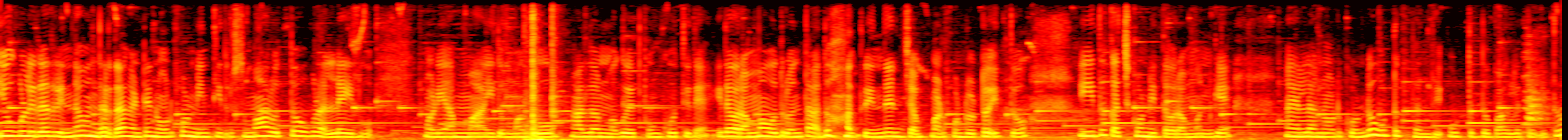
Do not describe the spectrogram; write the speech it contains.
ಇವುಗಳಿರೋದ್ರಿಂದ ಒಂದು ಅರ್ಧ ಗಂಟೆ ನೋಡ್ಕೊಂಡು ನಿಂತಿದ್ರು. ಸುಮಾರು ಹೊತ್ತು ಅವುಗಳು ಅಲ್ಲೇ ಇದ್ವು. ನೋಡಿ, ಅಮ್ಮ, ಇದು ಮಗು, ಅಲ್ಲೊಂದು ಮಗು ಎತ್ಕೊಂಡು ಕೂತಿದೆ. ಇದು ಅವ್ರ ಅಮ್ಮ ಹೋದ್ರು ಅಂತ ಅದು ಅದರಿಂದ ಜಂಪ್ ಮಾಡ್ಕೊಂಡು ಹೊಟ್ಟೋಯ್ತು. ಇದು ಕಚ್ಕೊಂಡಿತ್ತು ಅವ್ರ ಅಮ್ಮನಿಗೆ. ಎಲ್ಲ ನೋಡಿಕೊಂಡು ಊಟಕ್ಕೆ ಬಂದ್ವಿ. ಊಟದ್ದು ಬಾಗಿಲು ತೆಗೀತು.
